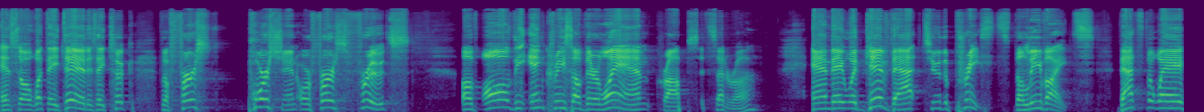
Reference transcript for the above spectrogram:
And so what they did is they took the first portion or first fruits of all the increase of their land, crops, etc., and they would give that to the priests, the Levites. That's the way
